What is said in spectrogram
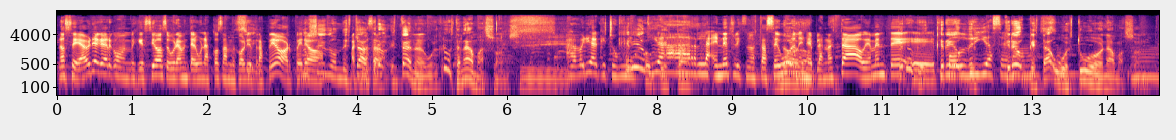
No sé, habría que ver cómo envejeció. Seguramente algunas cosas mejor y otras peor, pero. No sé dónde está. Creo, está en algún- creo que está en Amazon. Sí. Habría que chusmetearla. En Netflix no está seguro, No, en. Disney Plus no está, obviamente. Creo que- eh, creo que- en está o estuvo en Amazon.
